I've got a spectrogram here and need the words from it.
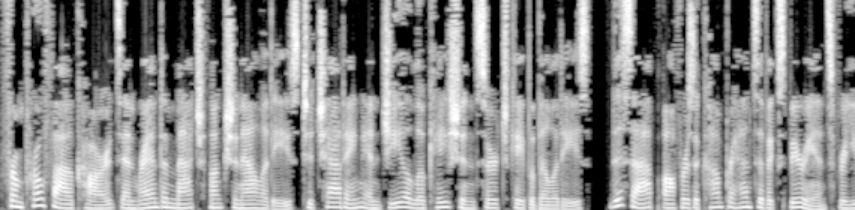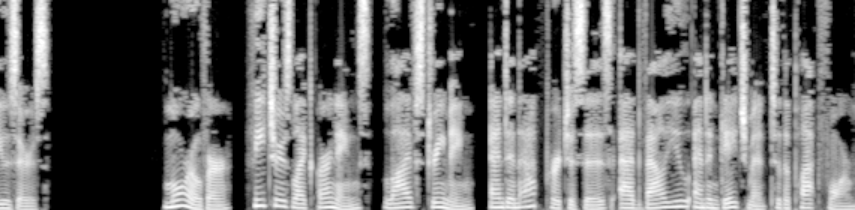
From profile cards and random match functionalities to chatting and geolocation search capabilities, this app offers a comprehensive experience for users. Moreover, features like earnings, live streaming, and in-app purchases add value and engagement to the platform.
